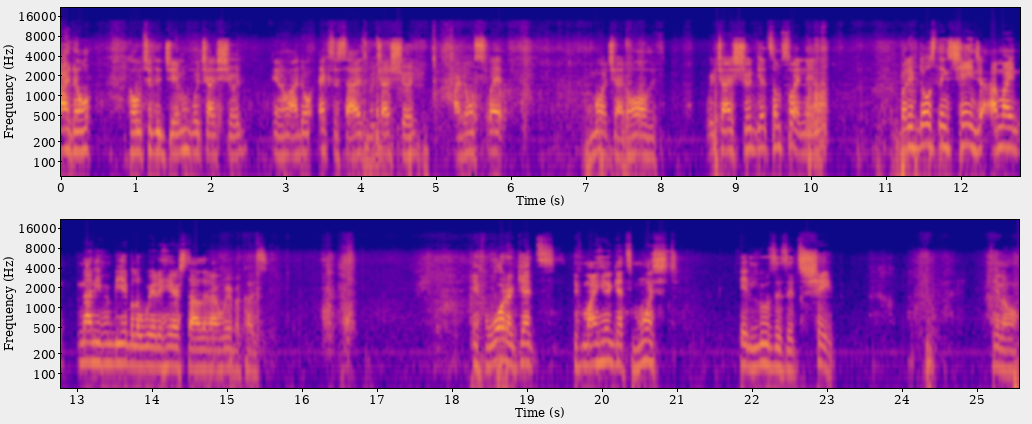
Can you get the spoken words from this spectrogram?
I don't go to the gym, which I should. You know, I don't exercise, which I should. I don't sweat much at all, if, which I should get some sweating in. But if those things change, I might not even be able to wear the hairstyle that I wear because if water gets, if my hair gets moist it loses its shape. You know,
